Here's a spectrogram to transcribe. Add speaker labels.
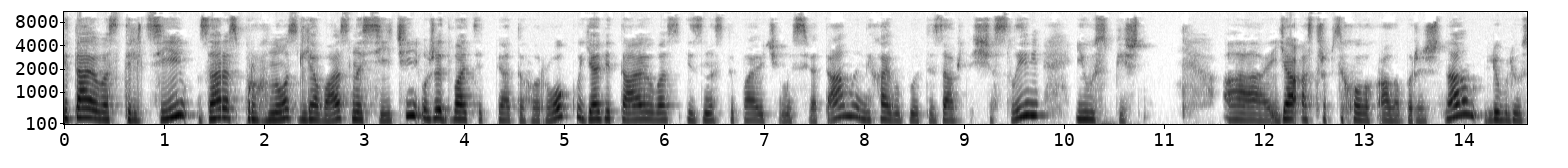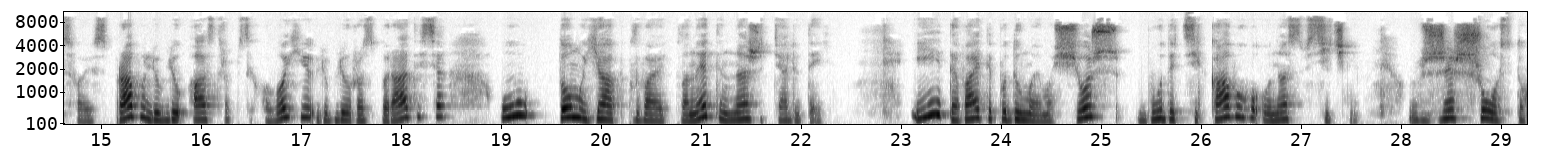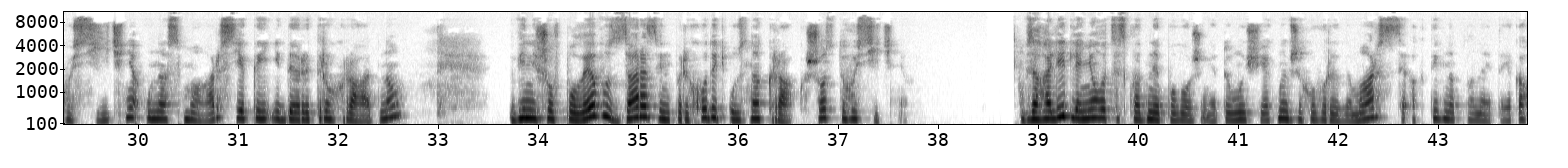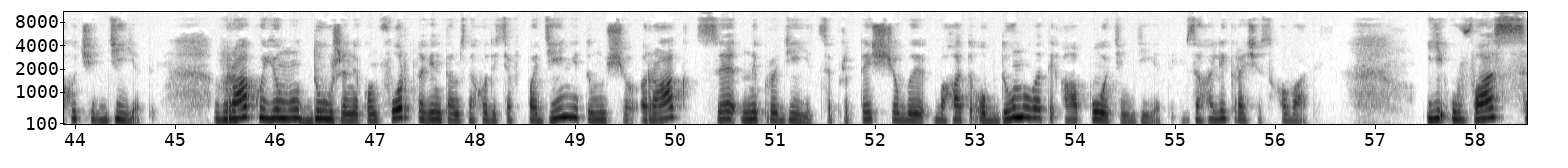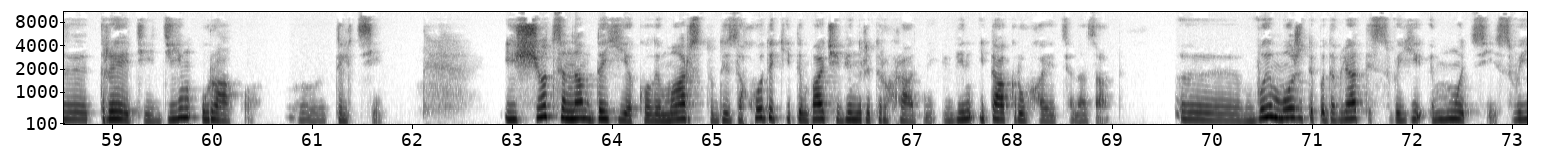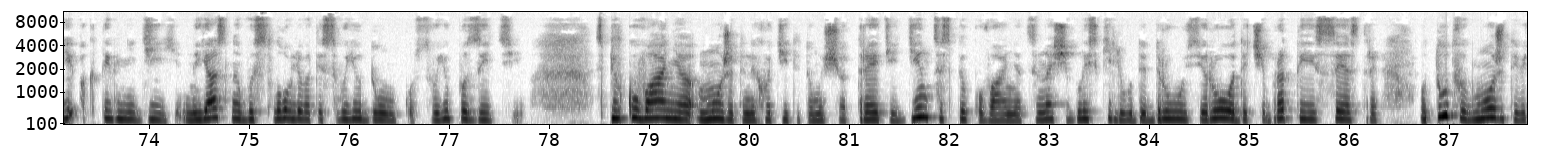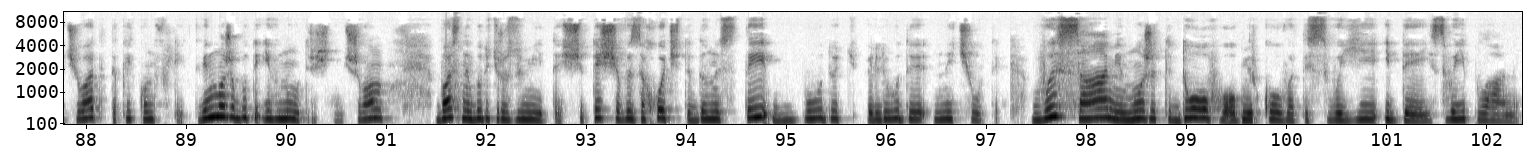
Speaker 1: Вітаю вас, тельці! Зараз прогноз для вас на січень, уже 25-го року. Я вітаю вас із наступаючими святами. Нехай ви будете завжди щасливі і успішні. А Я астропсихолог Алла Бережна, люблю свою справу, люблю астропсихологію, люблю розбиратися у тому, як впливають планети на життя людей. І давайте подумаємо, що ж буде цікавого у нас в січні. Вже 6 січня у нас Марс, який іде ретроградно. Він йшов по леву, зараз він переходить у знак рак 6 січня. Взагалі для нього це складне положення, тому що, як ми вже говорили, Марс це активна планета, яка хоче діяти. В раку йому дуже некомфортно, він там знаходиться в падінні, тому що рак це не про дії, це про те, щоб багато обдумувати, а потім діяти. І взагалі краще сховатися. І у вас е, третій дім у раку е, тельці. І що це нам дає, коли Марс туди заходить, і тим паче він ретроградний, він і так рухається назад. Е, ви можете подавляти свої емоції, свої активні дії, неясно висловлювати свою думку, свою позицію. Спілкування можете не хотіти, тому що третій дім це спілкування, це наші близькі люди, друзі, родичі, брати, сестри. Отут ви можете відчувати такий конфлікт. Він може бути і внутрішній, що вам вас не будуть розуміти, що те, що ви захочете донести, будуть люди не чути. Ви самі можете довго обмірковувати свої ідеї, свої плани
